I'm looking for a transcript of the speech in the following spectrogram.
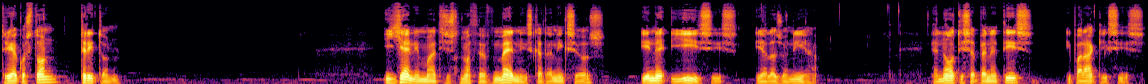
Τριακοστόν τρίτον. Η γέννημα της νοθευμένης κατανήξεως είναι η ίησης, η αλαζονία, ενώ της επενετής η παράκλησης,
